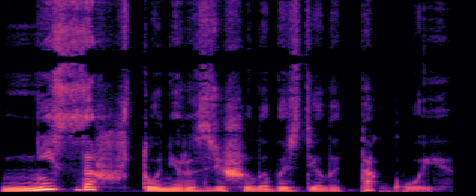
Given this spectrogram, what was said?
ни за что не разрешила бы сделать такое.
